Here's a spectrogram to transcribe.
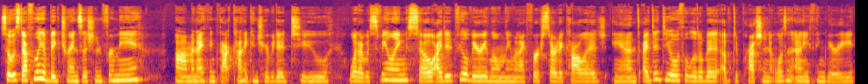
So it was definitely a big transition for me. Um, and I think that kind of contributed to what I was feeling. So I did feel very lonely when I first started college, and I did deal with a little bit of depression. It wasn't anything very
